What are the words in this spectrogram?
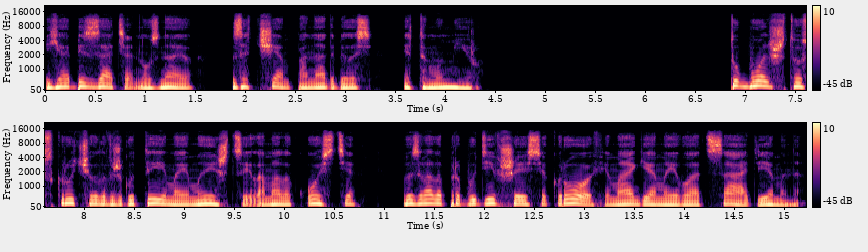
И я обязательно узнаю, зачем понадобилось этому миру. Ту боль, что скручивала в жгуты мои мышцы и ломала кости, вызывала пробудившаяся кровь и магия моего отца, демона.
